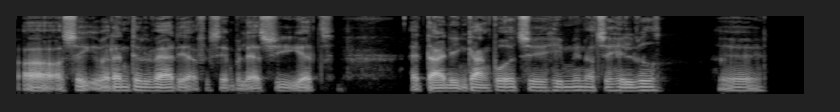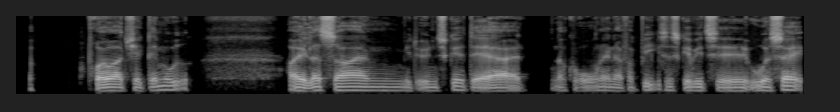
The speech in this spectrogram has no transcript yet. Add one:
og, og se, hvordan det vil være der. For eksempel lad os sige, at, at der er en indgang både til himlen og til helvede. Øh, prøver at tjekke dem ud. Og ellers så er mit ønske, det er, at når coronaen er forbi, så skal vi til USA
